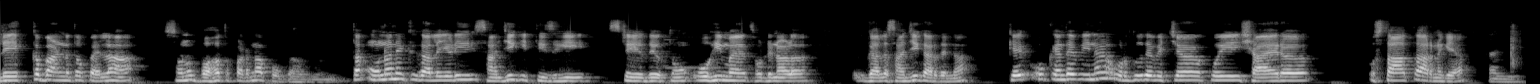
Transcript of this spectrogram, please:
ਲੇਖਕ ਬਣਨ ਤੋਂ ਪਹਿਲਾਂ ਸਾਨੂੰ ਬਹੁਤ ਪੜ੍ਹਨਾ ਪਊਗਾ। ਤਾਂ ਉਹਨਾਂ ਨੇ ਇੱਕ ਗੱਲ ਜਿਹੜੀ ਸਾਂਝੀ ਕੀਤੀ ਸੀਗੀ ਸਟੇਜ ਦੇ ਉੱਤੋਂ ਉਹੀ ਮੈਂ ਤੁਹਾਡੇ ਨਾਲ ਗੱਲ ਸਾਂਝੀ ਕਰ ਦਿੰਦਾ। ਕਿ ਉਹ ਕਹਿੰਦੇ ਵੀ ਨਾ ਉਰਦੂ ਦੇ ਵਿੱਚ ਕੋਈ ਸ਼ਾਇਰ ਉਸਤਾਦ ਧਾਰਨ ਗਿਆ। ਹਾਂਜੀ।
